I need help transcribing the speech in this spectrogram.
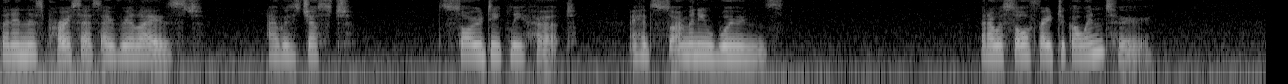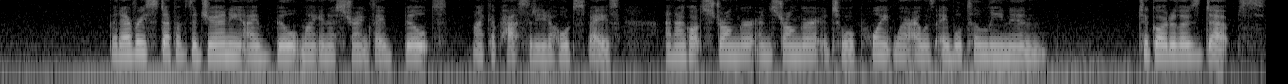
But in this process, I realized I was just so deeply hurt. I had so many wounds that I was so afraid to go into. But every step of the journey, I built my inner strength. I built my capacity to hold space. And I got stronger and stronger to a point where I was able to lean in, to go to those depths,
